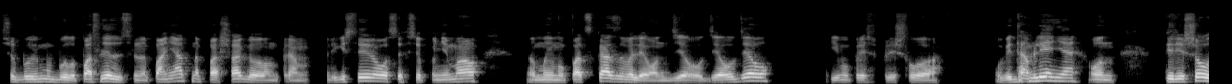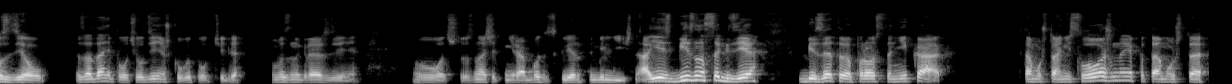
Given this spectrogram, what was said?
чтобы ему было последовательно понятно, пошагово он прям регистрировался, все понимал, мы ему подсказывали, он делал, делал, делал, ему пришло уведомление, он перешел, сделал задание, получил денежку, вы получили вознаграждение. Вот, что значит не работать с клиентами лично. А есть бизнесы, где без этого просто никак. Потому что они сложные, потому что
